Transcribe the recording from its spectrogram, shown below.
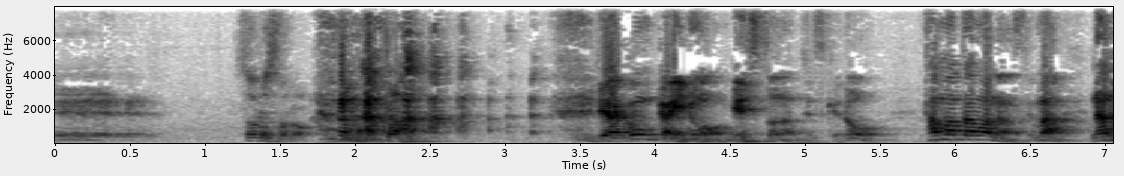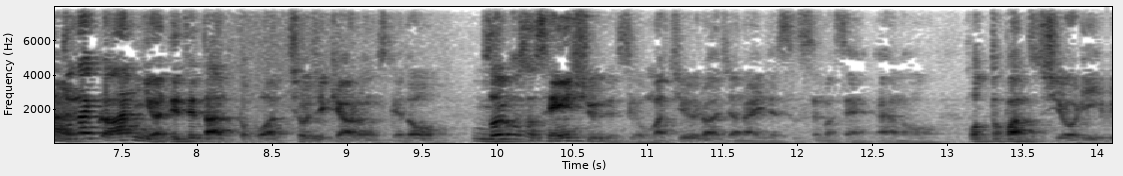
えー、そろそろ いや今回のゲストなんですけどたまたまなんですよまあなんとなく案には出てたとこは正直あるんですけど、うん。それこそ先週ですよ。町浦じゃないです。すいません。あのホットパンツしおり、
